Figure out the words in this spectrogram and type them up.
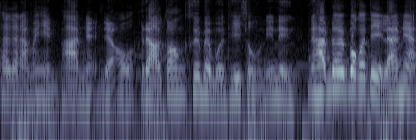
ถ้าจะทำให้เห็นภาพเนี่ยเดี๋ยวเราต้องขึ้นไปบนที่สูงนิดนึงนะครับ โดยปกติแล้วเนี่ย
